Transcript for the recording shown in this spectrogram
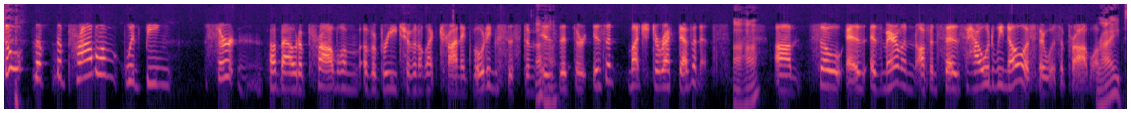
So the the problem with being certain about a problem of a breach of an electronic voting system Uh-huh. is that there isn't much direct evidence. Uh huh. Um, so, as as Marilyn often says, how would we know if there was a problem? Right.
